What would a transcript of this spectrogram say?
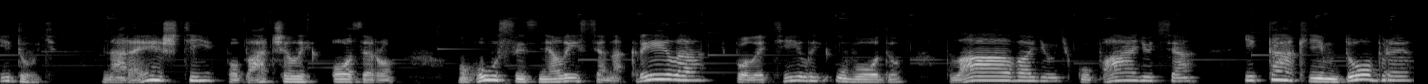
ідуть. Нарешті побачили озеро. Гуси знялися на крила і полетіли у воду. Плавають, купаються, і так їм добре,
